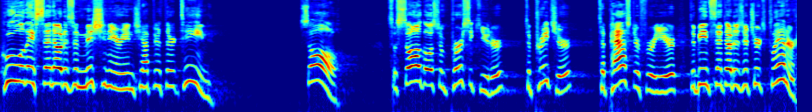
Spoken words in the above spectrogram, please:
Who will they send out as a missionary in chapter 13? Saul. So Saul goes from persecutor to preacher to pastor for a year to being sent out as a church planner.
